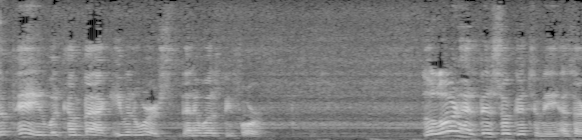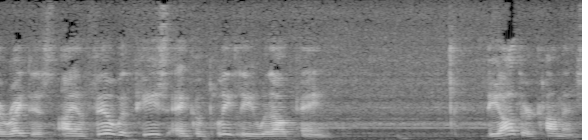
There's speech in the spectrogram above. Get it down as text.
The pain would come back even worse than it was before. The Lord has been so good to me as I write this. I am filled with peace and completely without pain. The author comments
